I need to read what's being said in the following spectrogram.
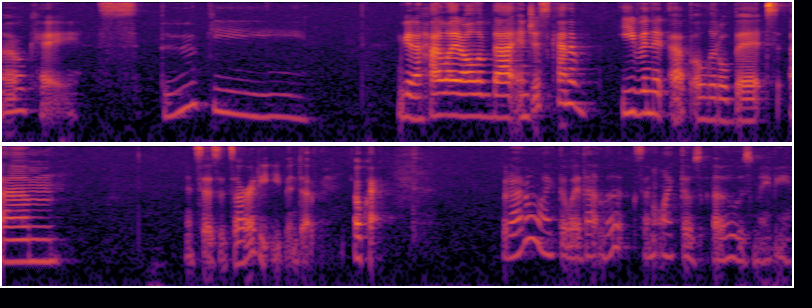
Okay, spooky. I'm going to highlight all of that and just kind of even it up a little bit. Um, it says it's already evened up. Okay. But I don't like the way that looks. I don't like those O's maybe.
